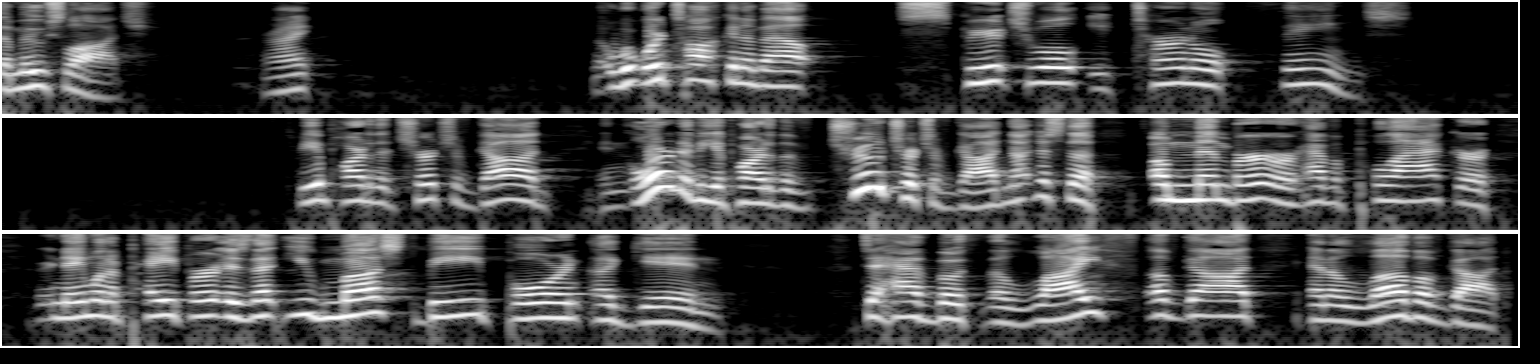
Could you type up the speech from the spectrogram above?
the Moose Lodge, right? We're talking about spiritual, eternal things. To be a part of the church of God, in order to be a part of the true church of God, not just a, a member or have a plaque or, name on a paper, is that you must be born again to have both the life of God and a love of God,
